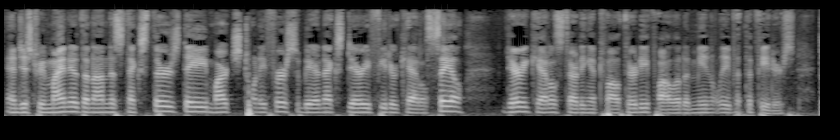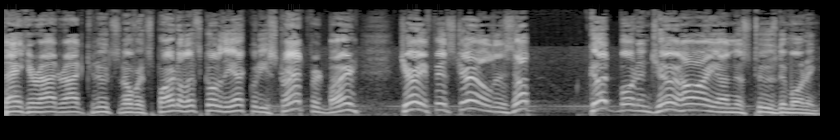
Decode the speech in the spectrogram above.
And just a reminder that on this next Thursday, March 21st, will be our next dairy feeder cattle sale. Dairy cattle starting at 12:30, followed immediately with the feeders. Thank you, Rod. Rod Knutson over at Sparta. Let's go to the Equity Stratford barn. Jerry Fitzgerald is up. Good morning, Jerry. How are you on this Tuesday morning?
